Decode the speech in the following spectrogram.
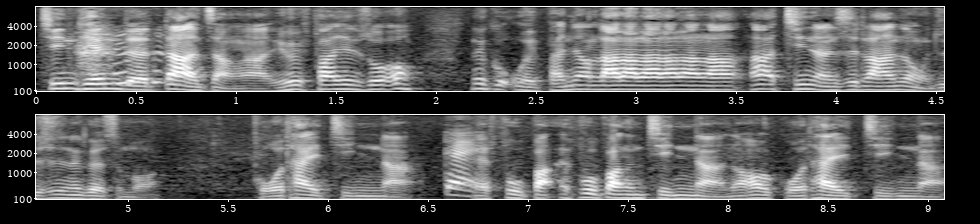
今天的大涨啊，你会发现说，哦，那个尾盘这样拉拉拉拉拉拉，啊，竟然是拉那种就是那个什么国泰金呐，对，富邦富邦金呐，然后国泰金呐。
